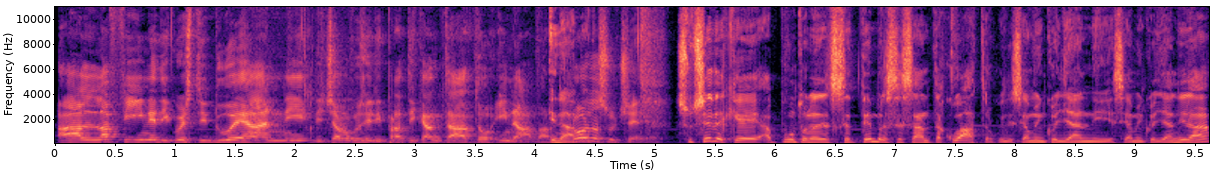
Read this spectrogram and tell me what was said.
alla fine di questi due anni, diciamo così, di praticantato in Abar. In Abar. Cosa succede? Succede che appunto nel settembre 64, quindi siamo in quegli anni, siamo in quegli anni là,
